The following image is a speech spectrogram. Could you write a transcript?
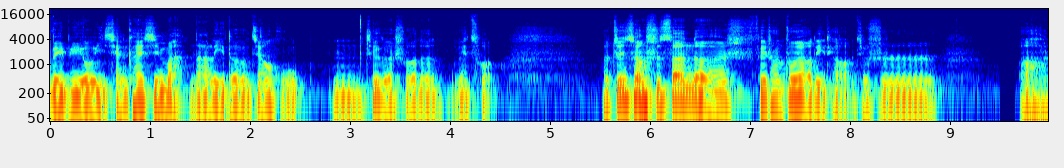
未必有以前开心吧，哪里都有江湖。嗯，这个说的没错。呃，真相十三呢是非常重要的一条，就是。啊，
